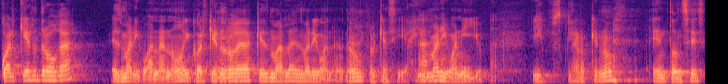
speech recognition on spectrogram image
cualquier droga es marihuana, ¿no? Y cualquier droga que es mala es marihuana, ¿no? Porque así, hay un marihuanillo. Ah. Y pues claro que no. Entonces,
